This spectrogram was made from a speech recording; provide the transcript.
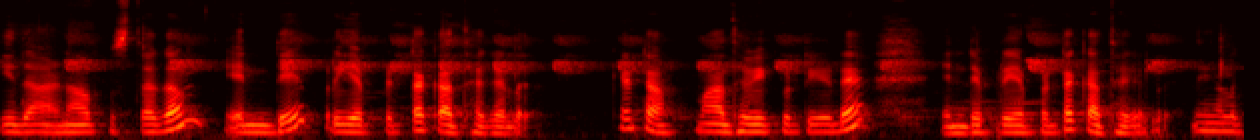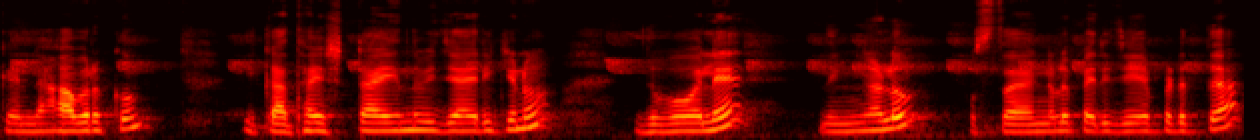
ഇതാണ് ആ പുസ്തകം. എന്റെ പ്രിയപ്പെട്ട കഥകൾ. കേട്ടോ? മാധവിക്കുട്ടിയുടെ എന്റെ പ്രിയപ്പെട്ട കഥകൾ. നിങ്ങൾക്ക് എല്ലാവർക്കും ഈ കഥ ഇഷ്ടമായി എന്ന് വിചാരിക്കണു ഇതുപോലെ നിങ്ങളും പുസ്തകങ്ങൾ പരിചയപ്പെടുത്തുക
